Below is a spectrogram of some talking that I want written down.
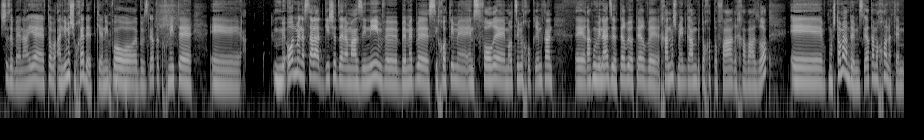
שזה בעיניי, אה, טוב, אני משוחדת, כי אני פה במסגרת התוכנית אה, אה, מאוד מנסה להדגיש את זה למאזינים, ובאמת בשיחות עם אין ספור מרצים וחוקרים כאן, רק מבינה את זה יותר ויותר, וחד משמעית גם בתוך התופעה הרחבה הזאת. אה, וכמו שאתה אומר, במסגרת המכון אתם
